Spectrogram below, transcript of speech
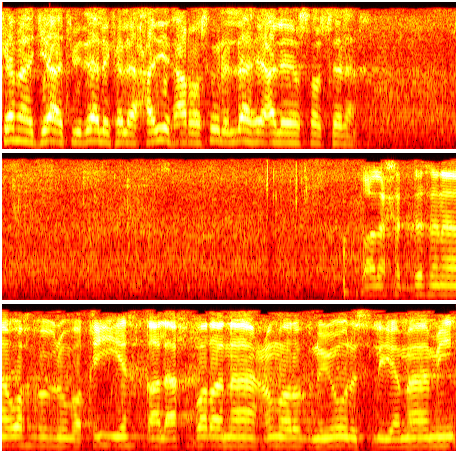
كما جاءت بذلك الأحاديث عن رسول الله عليه الصلاة والسلام. قال حدثنا وهب بن بقية قال أخبرنا عمر بن يونس اليمامي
